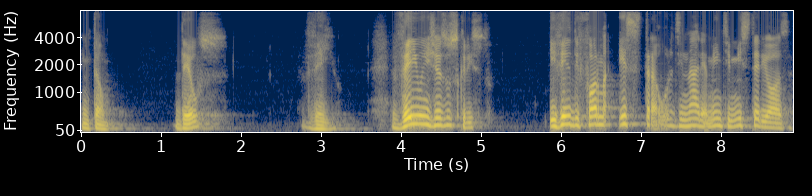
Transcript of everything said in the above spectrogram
Então, Deus veio. Veio em Jesus Cristo e veio de forma extraordinariamente misteriosa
